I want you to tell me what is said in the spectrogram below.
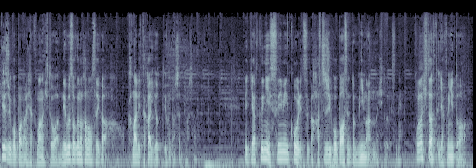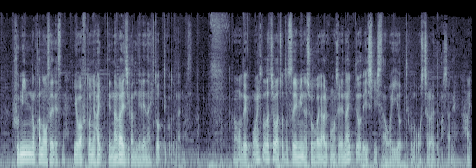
95%から100%の人は寝不足の可能性がかなり高いよっていうふうにおっしゃってました、ね。で逆に睡眠効率が85%未満の人ですね。この人は逆に言うと不眠の可能性ですね。要は布団に入って長い時間寝れない人ってことになります。なので、この人たちはちょっと睡眠の障害があるかもしれないっていうので意識した方がいいよってことをおっしゃられてましたね。はい。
